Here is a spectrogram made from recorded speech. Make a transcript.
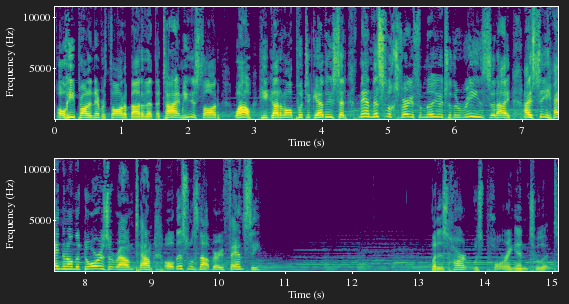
Oh, he probably never thought about it at the time. He just thought, wow, he got it all put together. He said, man, this looks very familiar to the wreaths that I, I see hanging on the doors around town. Oh, this one's not very fancy but his heart was pouring into it.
